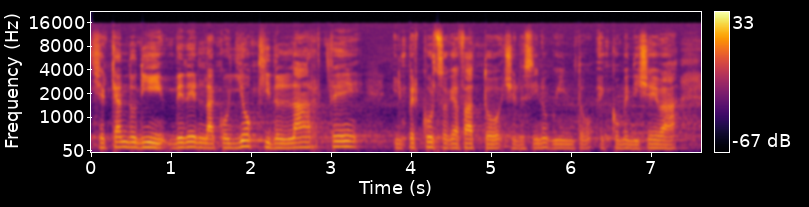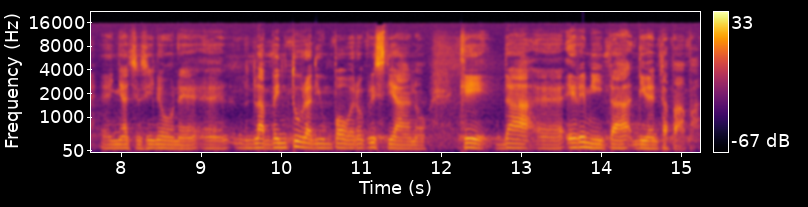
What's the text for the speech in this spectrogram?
cercando di vederla con gli occhi dell'arte il percorso che ha fatto Celestino V e come diceva eh, Ignazio Silone, eh, l'avventura di un povero cristiano che da eh, eremita diventa papa,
